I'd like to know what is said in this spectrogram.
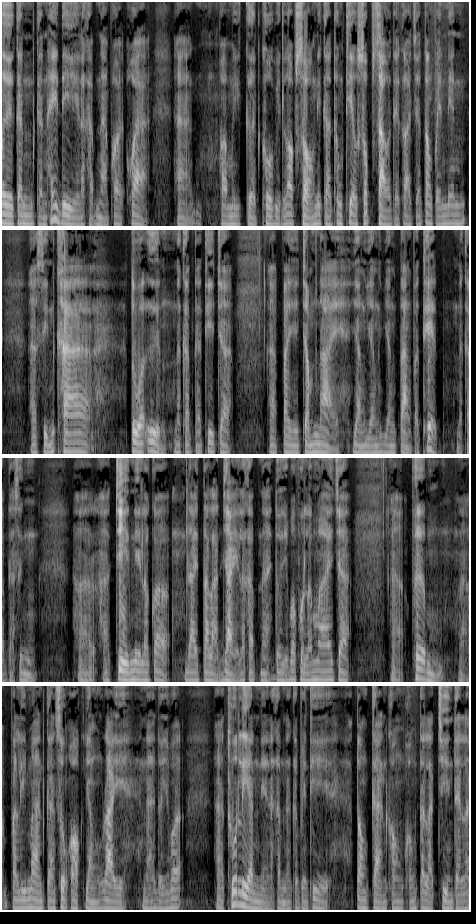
มือกันกันให้ดีนะครับนะเพราะว่า พอมีเกิดโควิดรอบสองนี่การท่องเที่ยวซบเซาแต่ก็อาจจะต้องไปเน้นสินค้าตัวอื่นนะครับนะที่จะไปจำหน่ายอย่างอย่างอย่างต่างประเทศนะครับนะซึ่งจีนนี่เราก็ได้ตลาดใหญ่แล้วครับนะโดยเฉพาะผลไม้จะเพิ่มปริมาณการส่งออกอย่างไรนะโดยเฉพาะทุเรียนเนี่ยนะครับนะก็เป็นที่ต้องการของของตลาดจีนแต่เรา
